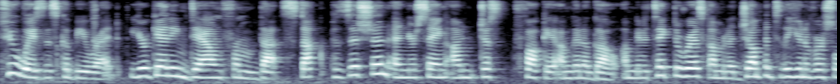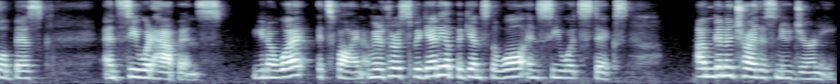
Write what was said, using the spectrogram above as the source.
two ways this could be read. You're getting down from that stuck position and you're saying, I'm just, fuck it, I'm going to go. I'm going to take the risk. I'm going to jump into the universal abyss and see what happens. You know what? It's fine. I'm going to throw spaghetti up against the wall and see what sticks. I'm going to try this new journey.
